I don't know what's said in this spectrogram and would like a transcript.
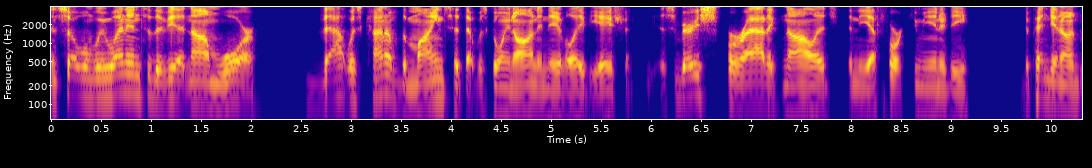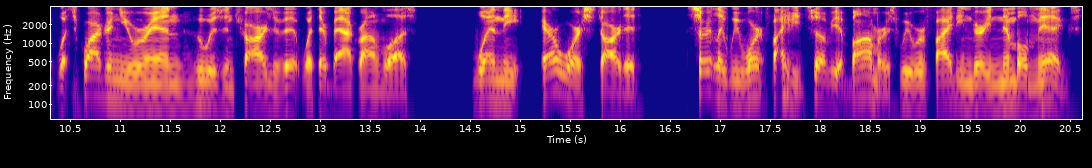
And so when we went into the Vietnam War, that was kind of the mindset that was going on in naval aviation. It's very sporadic knowledge in the F4 community, depending on what squadron you were in, who was in charge of it, what their background was. When the Air War started, certainly we weren't fighting Soviet bombers. We were fighting very nimble MiGs.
